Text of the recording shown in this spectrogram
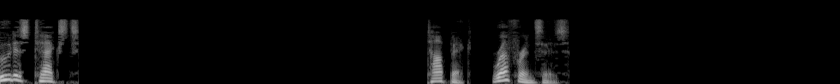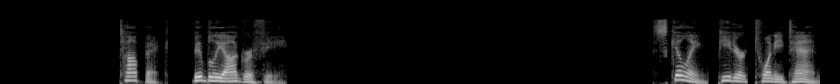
Buddhist texts References Bibliography Skilling, Peter 2010.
